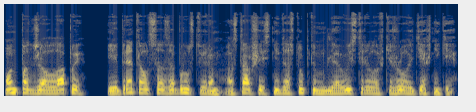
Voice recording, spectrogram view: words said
Он поджал лапы и прятался за бруствером, оставшись недоступным для выстрелов тяжелой техники.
